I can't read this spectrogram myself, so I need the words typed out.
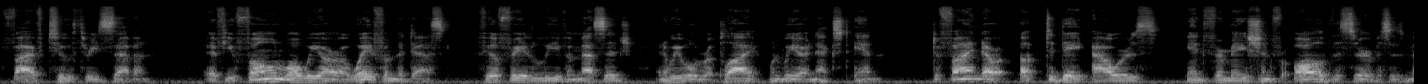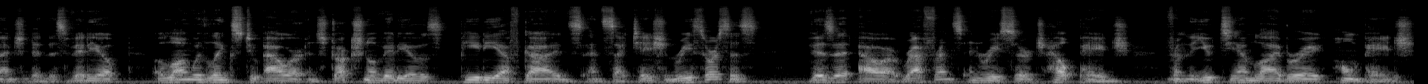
5237. If you phone while we are away from the desk, feel free to leave a message and we will reply when we are next in. To find our up to date hours, information for all of the services mentioned in this video, along with links to our instructional videos, PDF guides, and citation resources, visit our Reference and Research Help page from the UTM Library homepage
